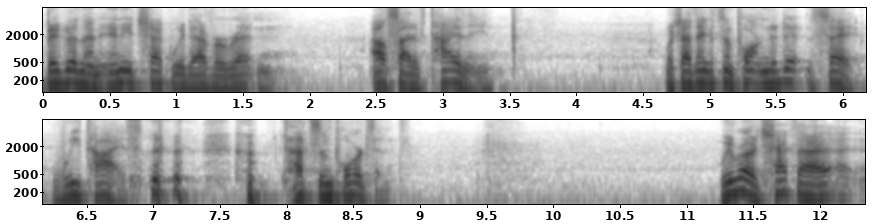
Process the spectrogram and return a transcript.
bigger than any check we'd ever written outside of tithing, which I think it's important to say. We tithe. That's important. We wrote a check that I,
